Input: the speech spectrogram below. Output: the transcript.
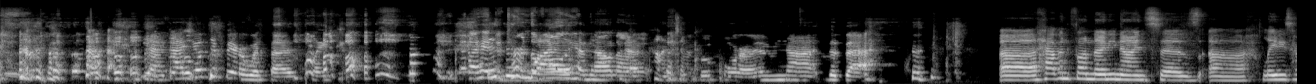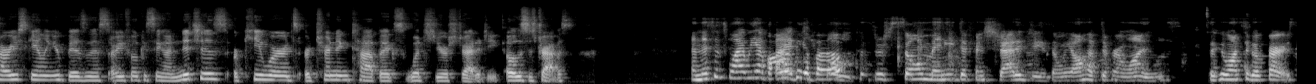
yeah, guys, you have to bear with us. Like I had to turn is the why I volume have down not on had it. content before. I'm not the best. Uh, Having Fun 99 says, uh, ladies, how are you scaling your business? Are you focusing on niches or keywords or trending topics? What's your strategy? Oh, this is Travis. And this is why we have All five people because there's so many different strategies, and we all have different ones. So who wants to go first?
